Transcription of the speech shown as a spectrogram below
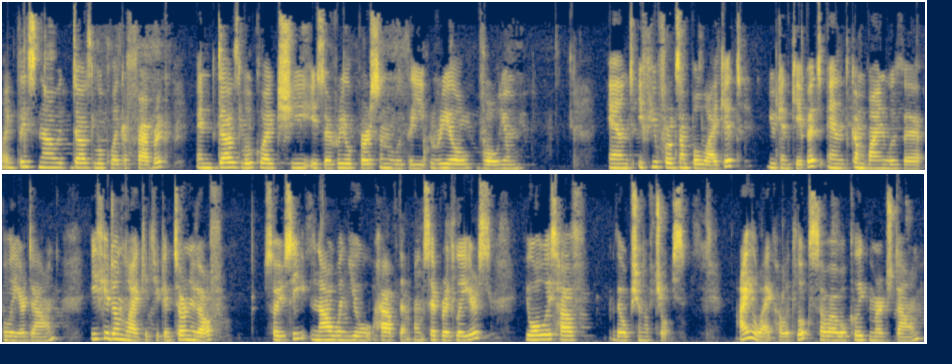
Like this now it does look like a fabric and does look like she is a real person with a real volume. And if you for example like it you can keep it and combine with the layer down. If you don't like it you can turn it off. So you see now when you have them on separate layers you always have the option of choice. I like how it looks so I will click merge down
